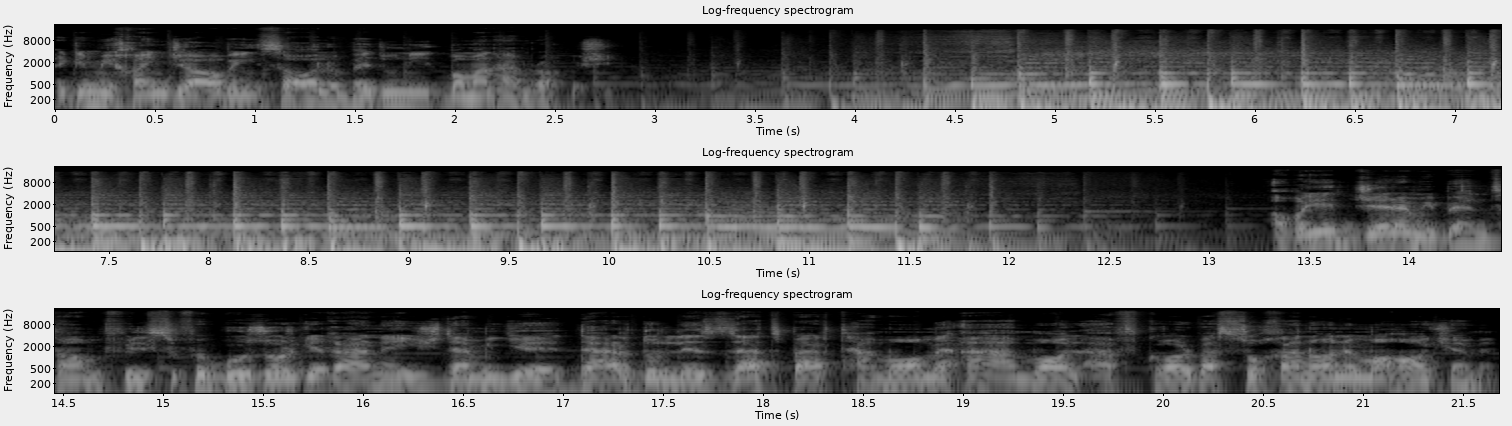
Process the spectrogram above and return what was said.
اگه می‌خواین جواب این سوال رو بدونید با من همراه باشید. آقای جرمی بنتام فیلسوف بزرگ قرن 18 میگه درد و لذت بر تمام اعمال، افکار و سخنان ما حاکمه.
